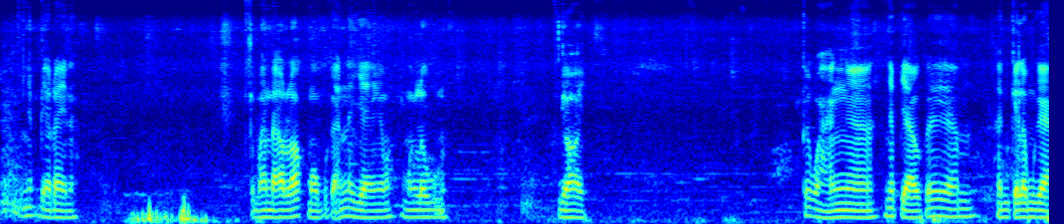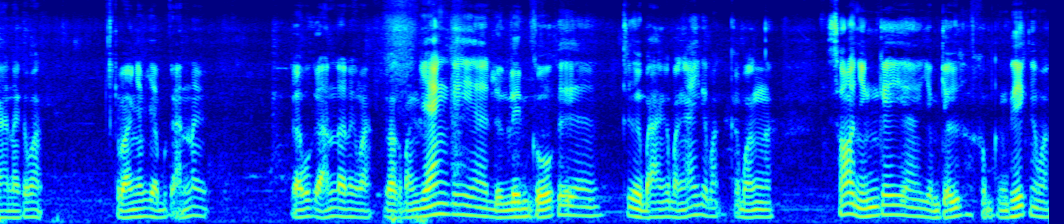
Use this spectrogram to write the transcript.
Nhấp vào đây nè. Các bạn download một bức ảnh này về các bạn lưu này. rồi. Các bạn à, nhấp vào cái um, hình cây lông gà này các bạn. Các bạn nhấp vào bức ảnh này rồi bức ảnh lên các bạn. Rồi các bạn dán cái ờ, đường link của cái ờ, cái người bạn, các bạn ấy các bạn. Các bạn ờ, xóa những cái dòng chữ không cần thiết các bạn.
